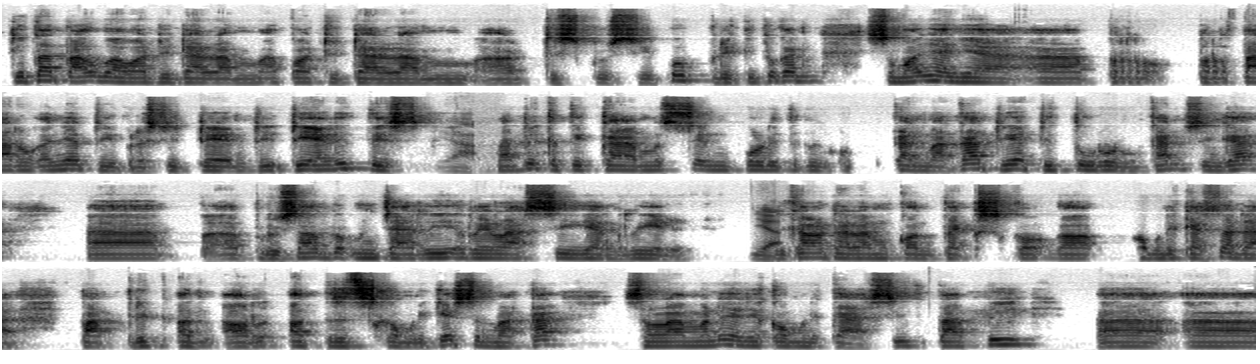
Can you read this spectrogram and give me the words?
kita tahu bahwa di dalam apa di dalam uh, diskusi publik itu kan semuanya hanya uh, per, pertarungannya di presiden di, di elitis. Ya. tapi ketika mesin politik digunakan maka dia diturunkan sehingga uh, berusaha untuk mencari relasi yang real Ya. Jadi kalau dalam konteks komunikasi ada public outreach communication, maka selama ini hanya komunikasi, tetapi uh, uh,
